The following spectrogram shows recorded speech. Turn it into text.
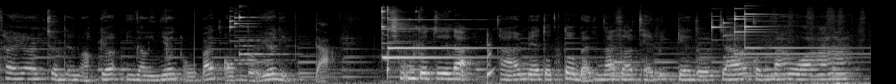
서현초등학교 1학년 5반 엄도윤입니다. 친구들아, 다음에도 또 만나서 재밌게 놀자. 고마워.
